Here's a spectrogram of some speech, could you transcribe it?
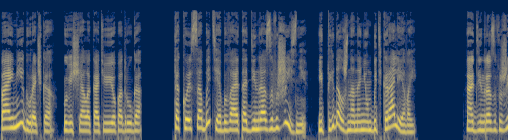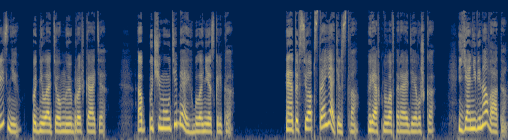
«Пойми, дурочка», — увещала Катю ее подруга, «такое событие бывает один раз в жизни, и ты должна на нем быть королевой». «Один раз в жизни?» — подняла темную бровь Катя. «А почему у тебя их было несколько?» «Это все обстоятельства», — рявкнула вторая девушка. «Я не виновата.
